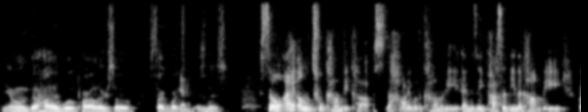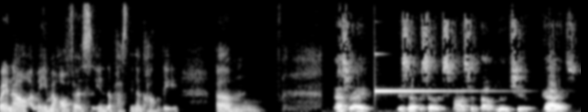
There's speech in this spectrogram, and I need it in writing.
You own the Hollywood Parlor. So let's talk about yeah. your business. So I own two comedy clubs, the Hollywood Comedy and the Pasadena Comedy. Right mm-hmm. now, I'm in my office in the Pasadena Comedy. Um, That's right. This episode is sponsored by BlueChew. Guys,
